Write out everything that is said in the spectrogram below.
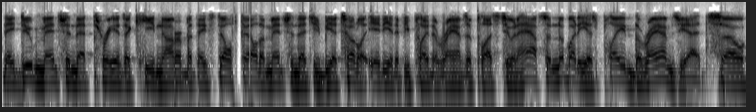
They do mention that three is a key number, but they still fail to mention that you'd be a total idiot if you played the Rams at plus two and a half. So nobody has played the Rams yet. So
